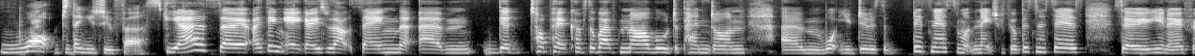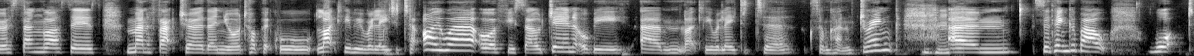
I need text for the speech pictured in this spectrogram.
what do they need to do first Yeah, so I think it goes without saying that um, the topic of the webinar will depend on um, what you do as a business and what the nature of your business is. So, you know, if you're a sunglasses manufacturer, then your topic will likely be related to eyewear, or if you sell gin, it will be um, likely related to some kind of drink. Um, so, think about what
